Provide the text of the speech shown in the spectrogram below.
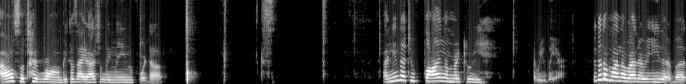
I also type wrong because I actually mean for the. I needed to find the Mercury everywhere. You couldn't find the Mercury either, but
